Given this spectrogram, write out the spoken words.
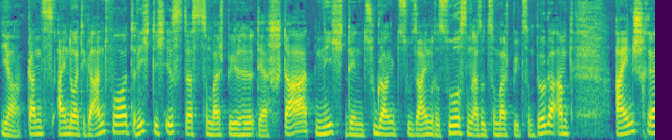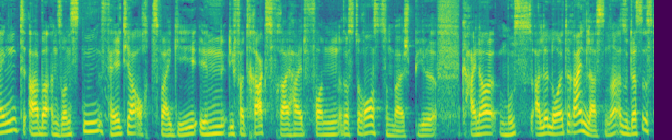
Ja, ganz eindeutige Antwort. Wichtig ist, dass zum Beispiel der Staat nicht den Zugang zu seinen Ressourcen, also zum Beispiel zum Bürgeramt, einschränkt. Aber ansonsten fällt ja auch 2G in die Vertragsfreiheit von Restaurants zum Beispiel. Keiner muss alle Leute reinlassen. Ne? Also das ist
